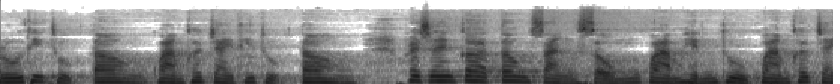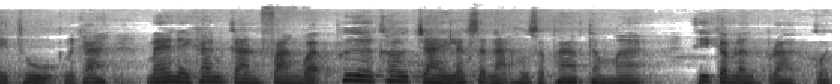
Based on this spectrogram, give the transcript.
รู้ที่ถูกต้อง ความเข้าใจที่ถูกต้อง เพราะฉะนั้นก็ต้องสั่งสมความเห็นถูกความเข้าใจถูกนะคะ แม้ในขั้นการฟังว่าเพื่อเข้าใจลักษณะของสภาพธรรมะที่กำลังปรากฏ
